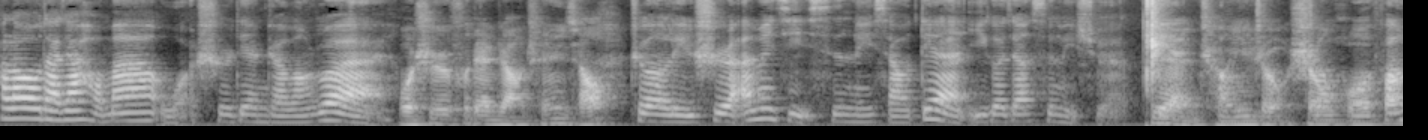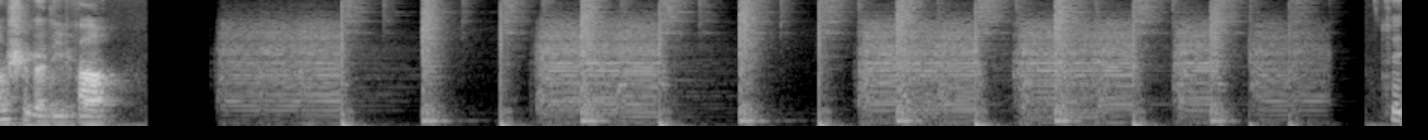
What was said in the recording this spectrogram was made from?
Hello，大家好吗？我是店长王瑞，我是副店长陈玉桥。这里是安慰剂心理小店，一个将心理学变成一种生活方式的地方。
